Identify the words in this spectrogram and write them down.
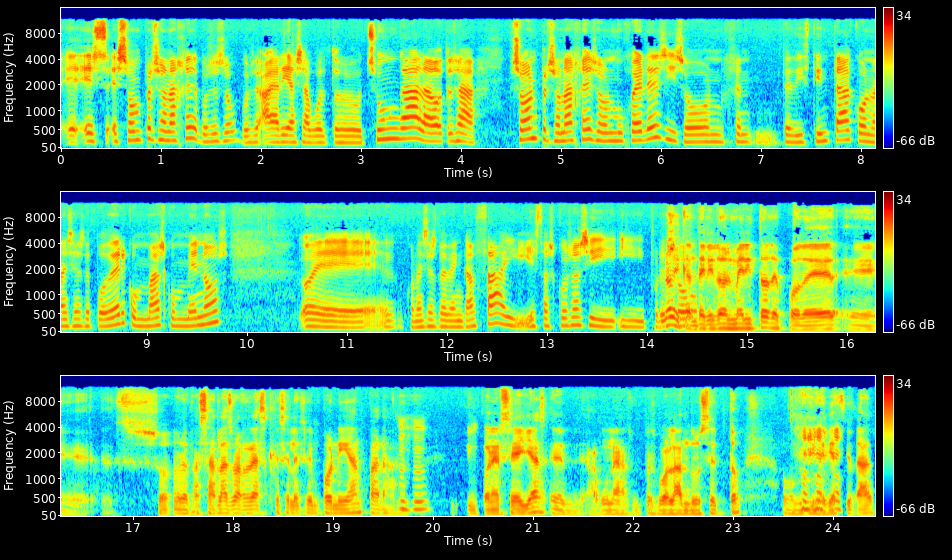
es, es- son personajes, pues eso, pues Arya se ha vuelto chunga, la otra, o sea, son personajes, son mujeres y son gente distinta, con ansias de poder, con más, con menos, eh, con ansias de venganza y estas cosas y, y por No, eso... y que han tenido el mérito de poder eh, sobrepasar las barreras que se les imponían para imponerse ellas, algunas pues volando un septo o media ciudad,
